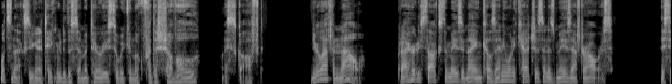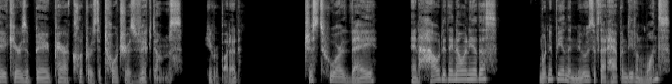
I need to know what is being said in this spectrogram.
What's next? Are you gonna take me to the cemetery so we can look for the shovel? I scoffed. You're laughing now, but I heard he stalks the maze at night and kills anyone he catches in his maze after hours. They say he carries a big pair of clippers to torture his victims, he rebutted. Just who are they? And how do they know any of this? Wouldn't it be in the news if that happened even once?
